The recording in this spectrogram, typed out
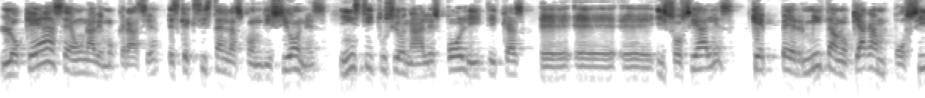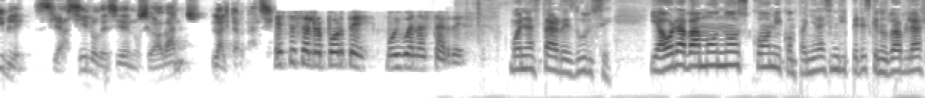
Lo que hace a una democracia es que existan las condiciones institucionales, políticas eh, eh, eh, y sociales que permitan o que hagan posible, si así lo deciden los ciudadanos, la alternancia. Este es el reporte. Muy buenas tardes. Buenas tardes, Dulce. Y ahora vámonos con mi compañera Cindy Pérez que nos va a hablar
